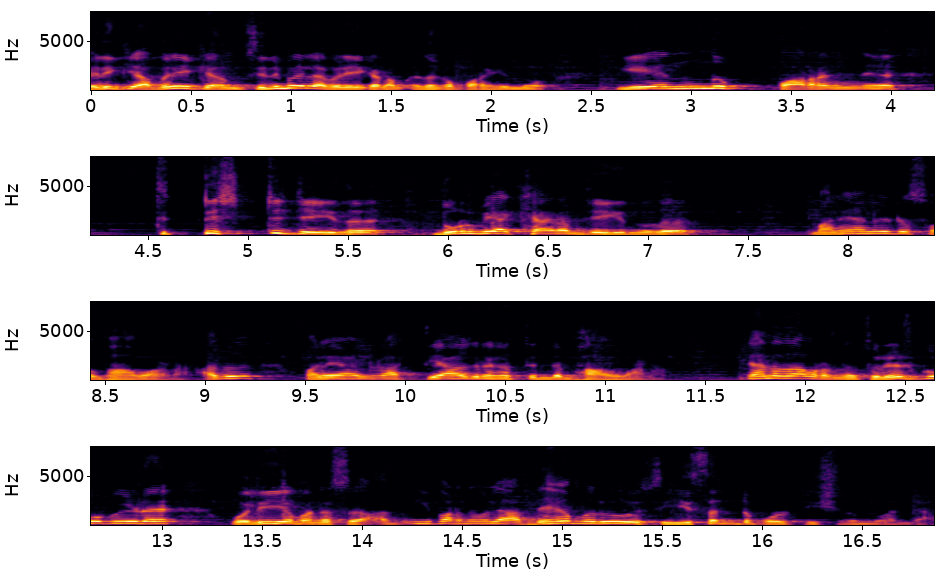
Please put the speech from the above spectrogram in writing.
എനിക്ക് അഭിനയിക്കണം സിനിമയിൽ അഭിനയിക്കണം എന്നൊക്കെ പറയുന്നു. എന്ന് പറഞ്ഞ് ട്വിസ്റ്റ് ചെയ്ത് ദുർവ്യാഖ്യാനം ചെയ്യുന്നത് മലയാളിയുടെ സ്വഭാവമാണ്. അത് മലയാളിയുടെ അത്യാഗ്രഹത്തിന്റെ ഭാവമാണ്. ഞാനതാ പറഞ്ഞത് സുരേഷ് ഗോപിയുടെ വലിയ മനസ്സ്. ഈ പറഞ്ഞ പോലെ അദ്ദേഹം ഒരു സീസൺഡ് പൊളിറ്റീഷ്യനൊന്നുമല്ല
